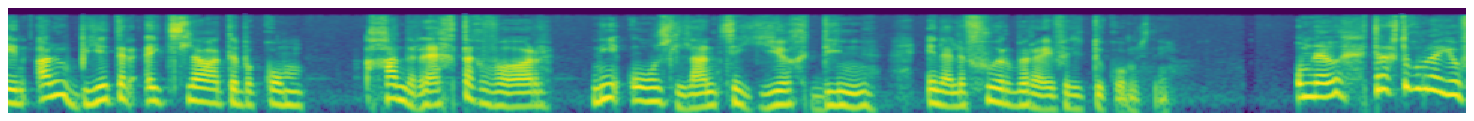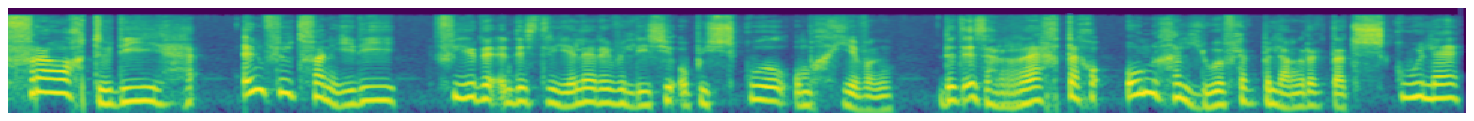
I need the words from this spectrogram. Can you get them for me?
en al hoe beter uitslae te bekom gaan regtig waar nie ons land se jeug dien en hulle voorberei vir die toekoms nie. Om nou terug te kom na jou vraag toe, die invloed van hierdie vierde industriële revolusie op die skoolomgewing. Dit is regtig ongelooflik belangrik dat skole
